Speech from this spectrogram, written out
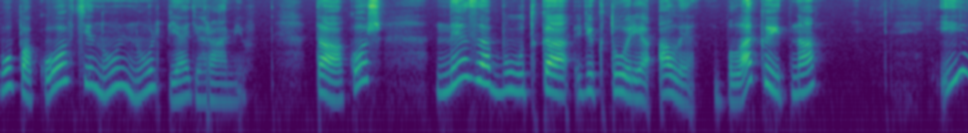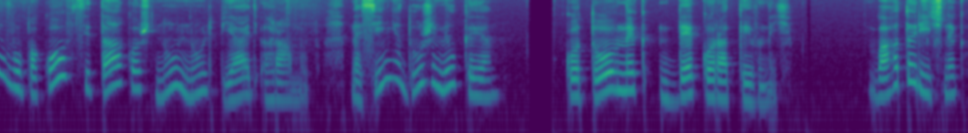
В упаковці 0,05 грамів. Також незабудка Вікторія, але блакитна. І в упаковці також 0,05 грамів. Насіння дуже мілке. Котовник декоративний. Багаторічник.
